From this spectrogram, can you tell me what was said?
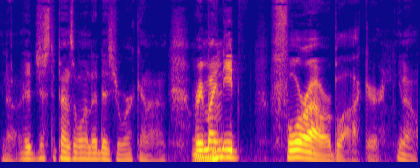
You know, it just depends on what it is you're working on. Or you might need four hour block or, you know.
